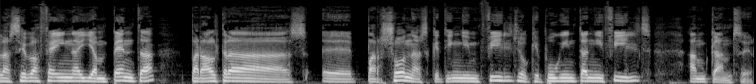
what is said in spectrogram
la seva feina i empenta per altres eh, persones que tinguin fills o que puguin tenir fills amb càncer.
